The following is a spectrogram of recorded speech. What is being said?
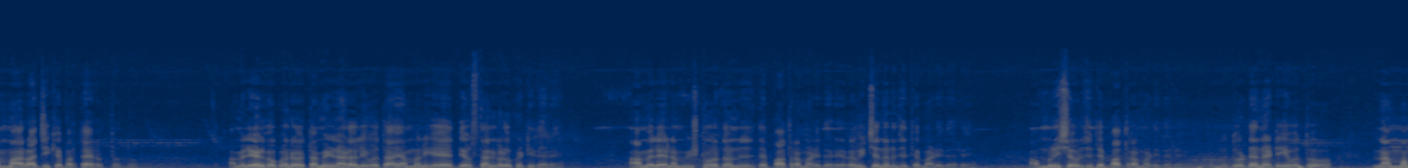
ನಮ್ಮ ರಾಜ್ಯಕ್ಕೆ ಬರ್ತಾ ಇರುತ್ತದ್ದು. ಆಮೇಲೆ ಹೇಳಬೇಕು ಅಂದರೆ ತಮಿಳ್ನಾಡಲ್ಲಿ ಇವತ್ತು ಆ ಅಮ್ಮನಿಗೆ ದೇವಸ್ಥಾನಗಳು ಕಟ್ಟಿದ್ದಾರೆ. ಆಮೇಲೆ ನಮ್ಮ ವಿಷ್ಣುವರ್ಧನ್ ಜೊತೆ ಪಾತ್ರ ಮಾಡಿದ್ದಾರೆ, ರವಿಚಂದ್ರನ ಜೊತೆ ಮಾಡಿದ್ದಾರೆ, ಅಂಬರೀಷ್ ಅವ್ರ ಜೊತೆ ಪಾತ್ರ ಮಾಡಿದ್ದಾರೆ. ಒಂದು ದೊಡ್ಡ ನಟಿ ಇವತ್ತು ನಮ್ಮ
